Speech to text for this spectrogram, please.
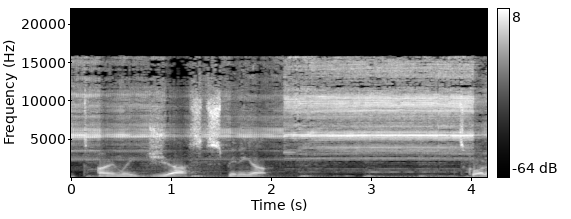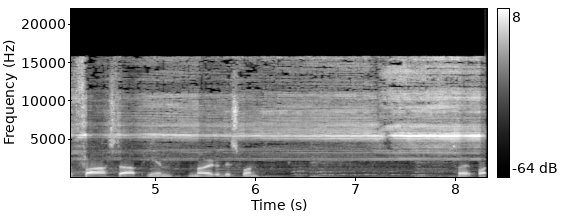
It's only just spinning up. It's quite a fast RPM motor this one. So if I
